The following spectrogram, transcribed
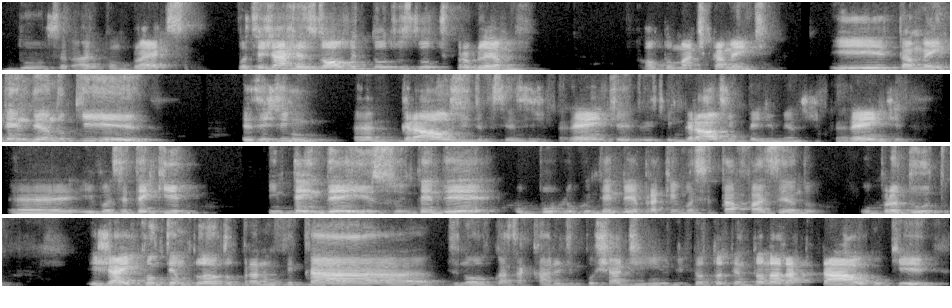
do cenário complexo, você já resolve todos os outros problemas automaticamente. E também entendendo que existem é, graus de deficiências diferentes, existem graus de impedimentos diferentes, é, e você tem que entender isso, entender o público, entender para quem você está fazendo o produto e já ir contemplando para não ficar de novo com essa cara de puxadinho de que eu estou tentando adaptar algo que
